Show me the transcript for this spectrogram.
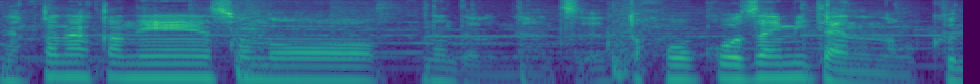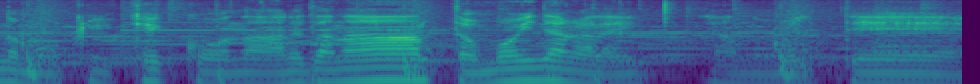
なかなかねそのなんだろうなずっと芳香剤みたいなのを置くのも結構なあれだなって思いながらあのいて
